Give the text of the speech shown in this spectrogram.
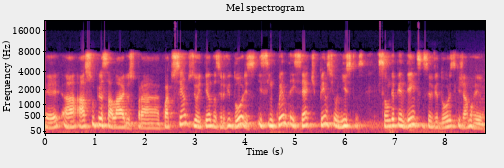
é, há, há supersalários para 480 servidores e 57 pensionistas, que são dependentes de servidores que já morreram.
